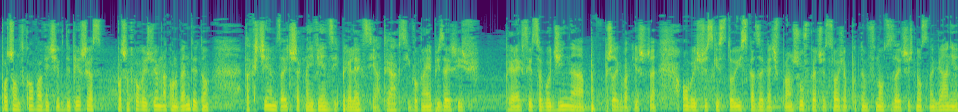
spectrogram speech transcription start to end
początkowa, wiecie, gdy pierwszy raz początkowo jeździłem na konwenty, to tak chciałem zajrzeć jak najwięcej prelekcji, atrakcji. W ogóle najlepiej zajrzeć prelekcje co godzina, w przerwach jeszcze obejść wszystkie stoiska, zagrać w planszówkę czy coś, a potem w nocy zajrzeć nocne granie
